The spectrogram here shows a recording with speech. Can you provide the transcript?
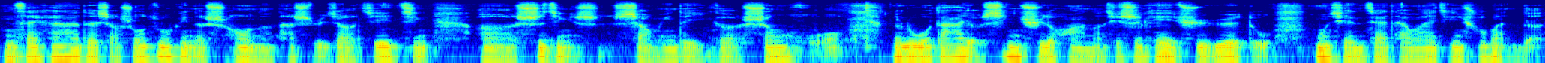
你在看他的小说作品的时候呢，他是比较接近呃市井小民的一个生活。那如果大家有兴趣的话呢，其实可以去阅读目前在台湾已经出版的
